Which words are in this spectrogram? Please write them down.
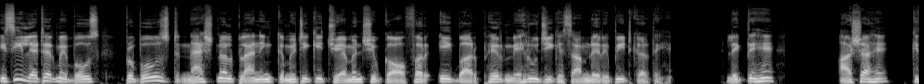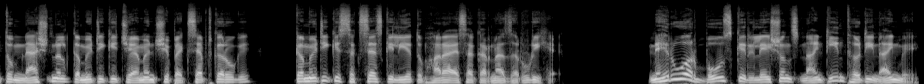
इसी लेटर में Bose proposed national planning committee की चेयरमैनशिप का ऑफ़र एक बार फिर नेहरू जी के सामने रिपीट करते हैं। लिखते हैं, आशा है कि तुम नेशनल कमेटी की चेयरमैनशिप एक्सेप्ट करोगे। कमेटी की सक्सेस के लिए तुम्हारा ऐसा करना ज़रूरी है। नेहरू और बोस के रिलेशंस 1939 में,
